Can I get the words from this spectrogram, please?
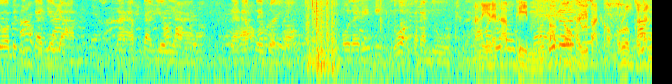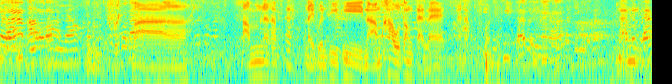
รวมไปถึงการเยียวยานะครับ การเยียวยา นะครับในส่วนของโมเดลนิธิร่วมกตันยูนะคอัรันบนี้นะครับทีมตอบโต้ภัยพิบัติของร่วมกันมาซ้ำนะครับ ในพื้นที่ที่น้ำเข้าตั้งแต่แรกนะครับทุกคนแป๊บนึงนะครับน้ำหนึ่งแพ็ค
